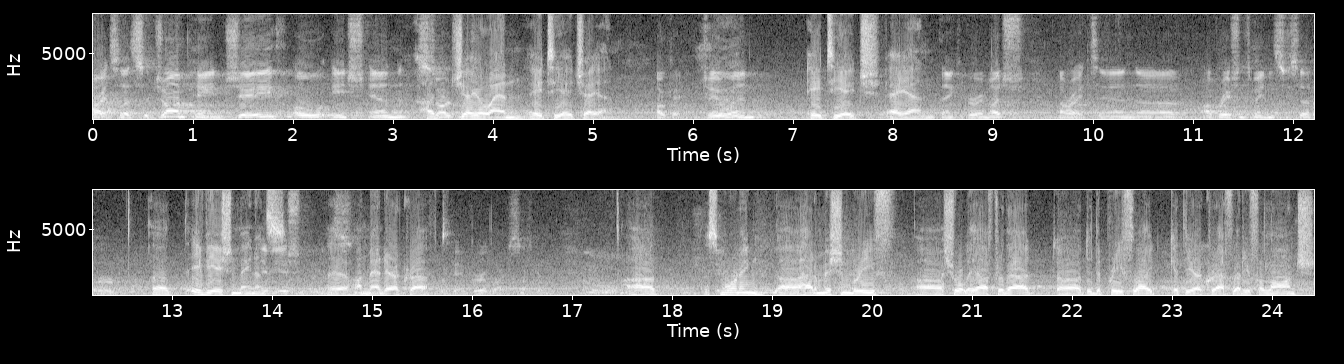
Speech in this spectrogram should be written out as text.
All right, so that's John Payne, J-O-H-N, Uh, J-O-N-A-T-H-A-N. Okay, J-O-N, A-T-H-A-N. thank you very much. All right, and uh, operations maintenance, you said, or, Uh, Aviation maintenance. Aviation maintenance. Uh, Unmanned aircraft. okay, very well, sounds good. This morning, uh, had a mission brief. Uh, Shortly after that, uh, did the pre-flight, get the aircraft ready for launch.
